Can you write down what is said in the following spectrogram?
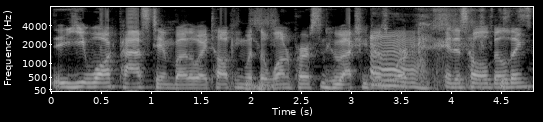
You walk past him, by the way, talking with the one person who actually does work Ah. in this whole building.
